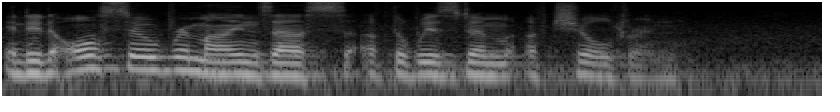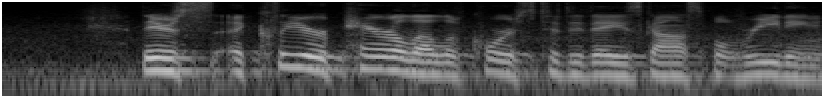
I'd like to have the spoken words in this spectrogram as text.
And it also reminds us of the wisdom of children. There's a clear parallel, of course, to today's gospel reading.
